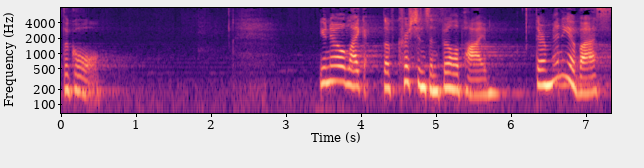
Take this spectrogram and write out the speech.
the goal. You know, like the Christians in Philippi, there are many of us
